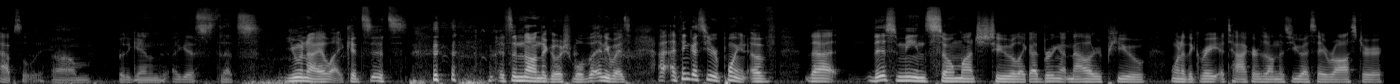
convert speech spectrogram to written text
Absolutely. Um, but again, I guess that's You and I like It's it's it's a non-negotiable. But anyways, I, I think I see your point of that. This means so much to like I bring up Mallory Pugh, one of the great attackers on this USA roster.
